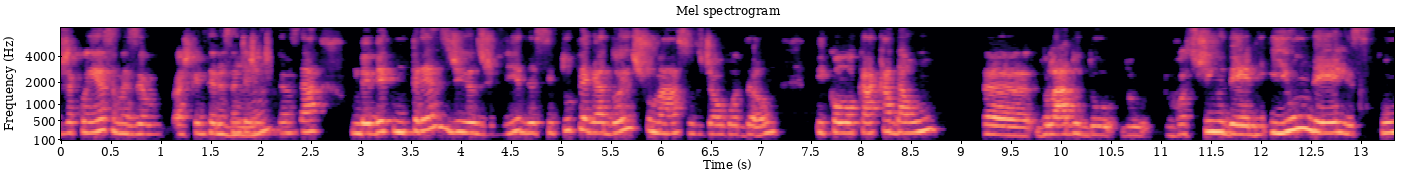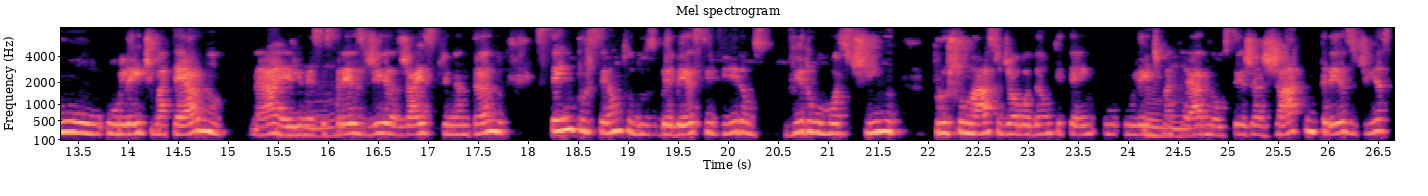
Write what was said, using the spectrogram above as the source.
já conheça, mas eu acho que é interessante uhum. a gente pensar um bebê com três dias de vida, se tu pegar dois chumaços de algodão e colocar cada um uh, do lado do, do, do, rostinho dele e um deles com o, o leite materno, né? Ele, nesses três dias, já experimentando, 100% dos bebês se viram, viram o rostinho para o chumaço de algodão que tem o, o leite uhum. materno, ou seja, já com três dias,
